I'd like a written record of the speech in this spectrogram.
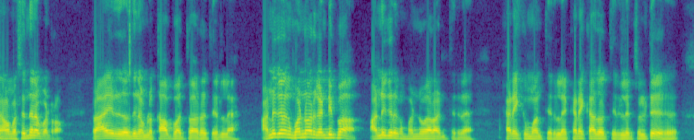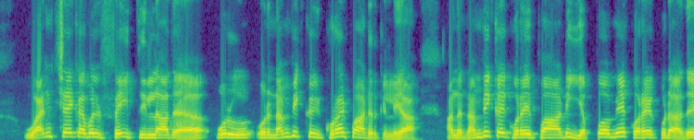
நம்ம சிந்தனை பண்ணுறோம் ராயர் வந்து நம்மளை காப்பாற்றுவாரோ தெரியல. அனுகிரகம் பண்ணுவார் கண்டிப்பாக அனுகிரகம் பண்ணுவாரான்னு தெரியல. கிடைக்குமான்னு தெரியல. கிடைக்காதோ தெரியலன்னு சொல்லிட்டு அன்ஷேக்கபிள் ஃபெய்த் இல்லாத ஒரு ஒரு நம்பிக்கை குறைபாடு இருக்கு இல்லையா? அந்த நம்பிக்கை குறைபாடு எப்போவுமே குறையக்கூடாது.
